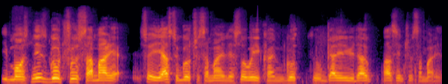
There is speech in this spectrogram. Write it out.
he must needs go through Samaria. So he has to go through Samaria. There's no way he can go to Galilee without passing through Samaria.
